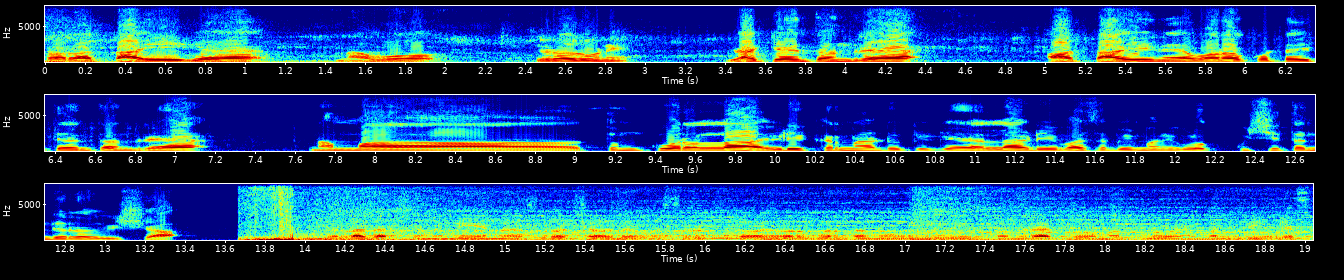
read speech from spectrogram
ಸರ್ ಆ ತಾಯಿಗೆ ನಾವು ಚಿರಋಣಿ. ಯಾಕೆ ಅಂತಂದರೆ ಆ ತಾಯಿನೇ ಹೊರ ಕೊಟ್ಟೈತೆ ಅಂತಂದರೆ ನಮ್ಮ ತುಮಕೂರೆಲ್ಲ ಇಡೀ ಕರ್ನಾಟಕಕ್ಕೆ ಎಲ್ಲ ಡಿ ಬಾಸ್ ಅಭಿಮಾನಿಗಳು ಖುಷಿ ತಂದಿರೋ ವಿಷಯ. ಎಲ್ಲ ದರ್ಶನಿಗೆ ಏನು ಸುರಕ್ಷಾ ಸುರಕ್ಷಿತವಾಗಿ ಹೊರಗೆ ಬರ್ತಾನೋ ತೊಂದರೆ ಆಗ್ತವೆ ಮತ್ತು ಮತ್ತು ರೀತಿಯ ಕೇಸ್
